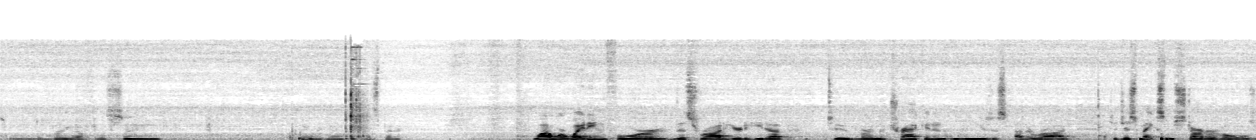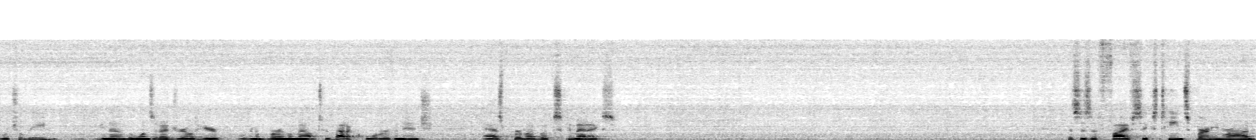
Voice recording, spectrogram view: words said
Some the debris off this thing. There we go, that's better. While we're waiting for this rod here to heat up to burn the track in it, I'm going to use this other rod to just make some starter holes, which will be, you know, the ones that I drilled here. We're going to burn them out to about a quarter of an inch as per my book schematics. This is a 5 16 burning rod.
